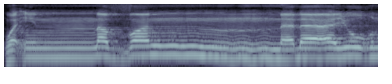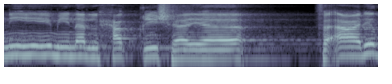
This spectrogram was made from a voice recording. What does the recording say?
وإن الظن لا يغني من الحق شيئا فأعرض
